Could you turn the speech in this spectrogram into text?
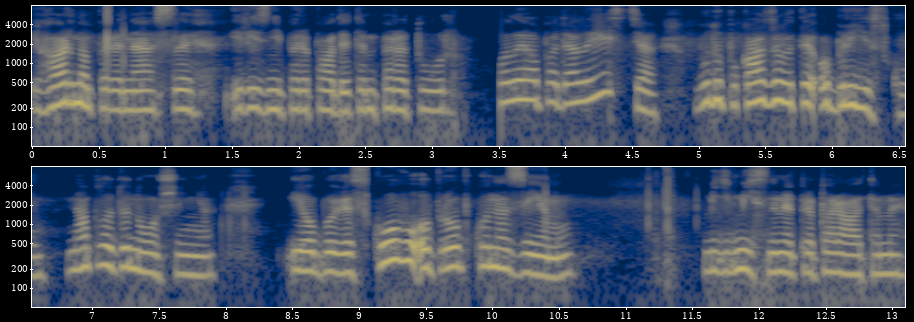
і гарно перенесли і різні перепади температур. Коли опаде листя, буду показувати обрізку на плодоношення і обов'язкову обробку на зиму відмісними препаратами.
